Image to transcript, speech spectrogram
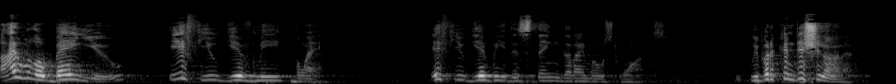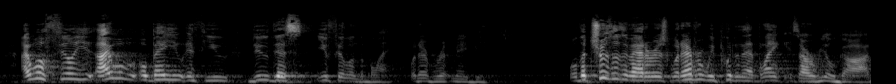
I will obey you if you give me blank, if you give me this thing that I most want. We put a condition on it. I will fill you, I will obey you if you do this, you fill in the blank, whatever it may be. Well, the truth of the matter is, whatever we put in that blank is our real God.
